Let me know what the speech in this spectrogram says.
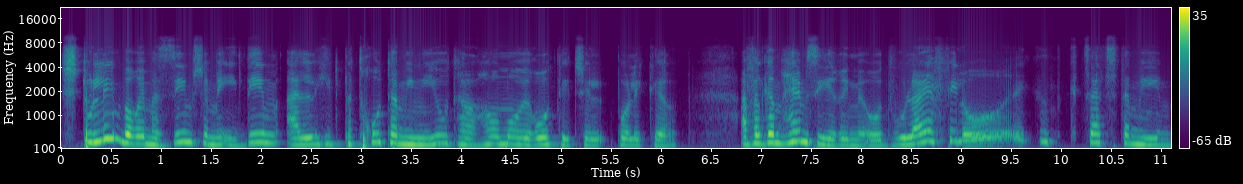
שתולים בו רמזים שמעידים על התפתחות המיניות ההומו-אירוטית של פוליקר, אבל גם הם זהירים מאוד, ואולי אפילו קצת סתמיים.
